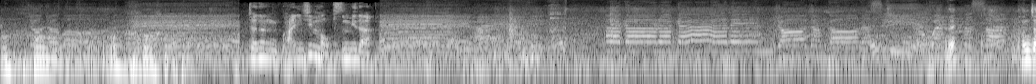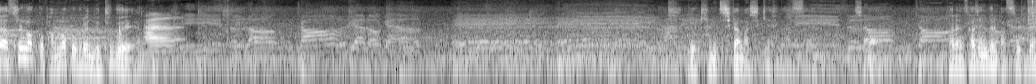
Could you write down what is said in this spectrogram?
오호 오호 저는 관심 없습니다. 네? 혼자 술 먹고 밥 먹고 그런 유튜브예요. 아, 요 김치가 맛있게 생겼어요. 제가 다른 사진들 봤을 때요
